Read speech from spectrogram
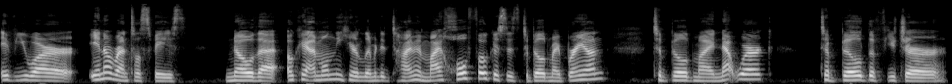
if you are in a rental space, know that, okay, I'm only here limited time, and my whole focus is to build my brand, to build my network, to build the future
